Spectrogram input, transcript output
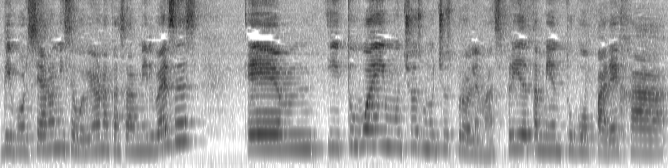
divorciaron y se volvieron a casar mil veces Em, y tuvo ahí muchos, muchos problemas. Frida también tuvo pareja,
